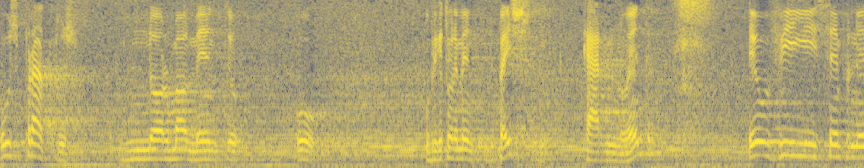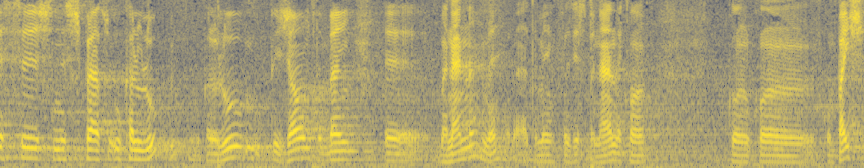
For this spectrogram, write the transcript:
Os pratos normalmente ou obrigatoriamente de peixe, carne não entra, eu vi sempre nesses, nesses pratos o calulu, o calulu, feijão também, eh, banana, né? também fazia-se banana com, com, com, com peixe.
